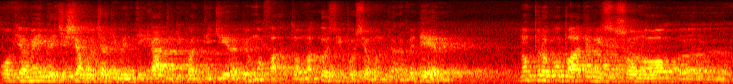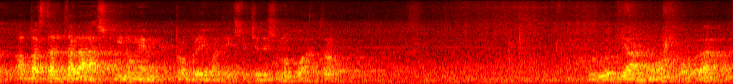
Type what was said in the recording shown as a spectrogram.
Ovviamente ci siamo già dimenticati di quanti giri abbiamo fatto, ma così possiamo andare a vedere. Non preoccupatevi se sono eh, abbastanza laschi, non è un problema adesso, ce ne sono quattro. Ruotiamo ancora.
